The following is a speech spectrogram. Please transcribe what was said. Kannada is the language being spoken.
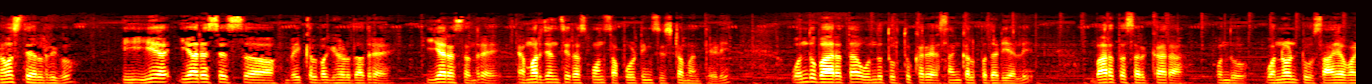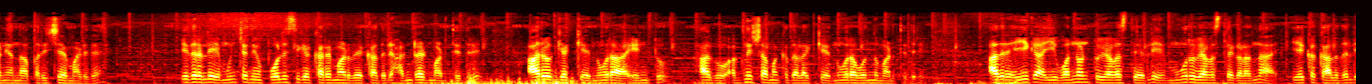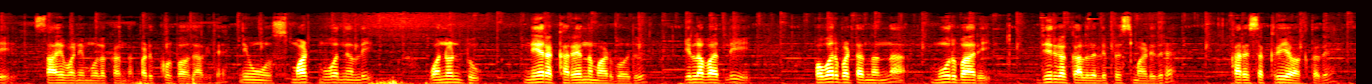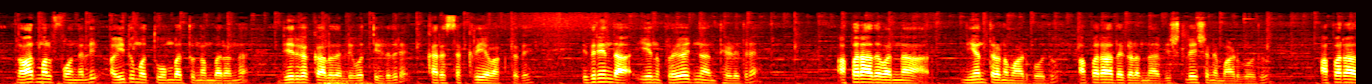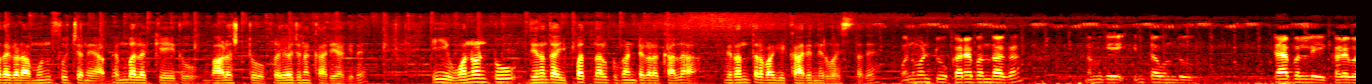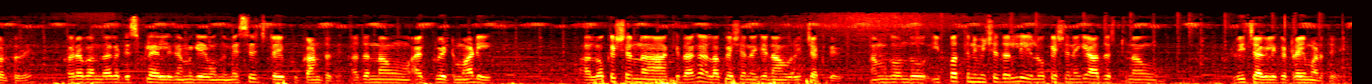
ನಮಸ್ತೆ ಎಲ್ರಿಗೂ. ಈ E R S S vehicle ಬಗ್ಗೆ ಹೇಳೋದಾದ್ರೆ ಇ ಆರ್ ಎಸ್ ಅಂದರೆ ಎಮರ್ಜೆನ್ಸಿ ರೆಸ್ಪಾನ್ಸ್ ಸಪೋರ್ಟಿಂಗ್ ಸಿಸ್ಟಮ್ ಅಂತೇಳಿ. ಒಂದು ಭಾರತ, ಒಂದು ತುರ್ತು ಕರೆ ಸಂಕಲ್ಪದಡಿಯಲ್ಲಿ ಭಾರತ ಸರ್ಕಾರ ಒಂದು ಒನ್ ಒನ್ ಟು ಸಹಾಯವಾಣಿಯನ್ನು ಪರಿಚಯ ಮಾಡಿದೆ. ಇದರಲ್ಲಿ ಮುಂಚೆ ನೀವು ಪೊಲೀಸಿಗೆ ಕರೆ ಮಾಡಬೇಕಾದಲ್ಲಿ ಹಂಡ್ರೆಡ್ ಮಾಡ್ತಿದ್ರಿ. ಆರೋಗ್ಯಕ್ಕೆ ನೂರ ಎಂಟು ಹಾಗೂ ಅಗ್ನಿಶಾಮಕ ದಳಕ್ಕೆ ನೂರ ಒಂದು ಮಾಡ್ತಿದ್ರಿ. ಆದರೆ ಈಗ ಈ ಒನ್ ಒನ್ ಟು ವ್ಯವಸ್ಥೆಯಲ್ಲಿ ಮೂರು ವ್ಯವಸ್ಥೆಗಳನ್ನು ಏಕಕಾಲದಲ್ಲಿ ಸಹಾಯವಾಣಿ ಮೂಲಕ ಪಡೆದುಕೊಳ್ಬಹುದಾಗಿದೆ. ನೀವು ಸ್ಮಾರ್ಟ್ ಮೂವರ್ನಲ್ಲಿ ಒನ್ ಒನ್ ಟು ನೇರ ಕರೆಯನ್ನು ಮಾಡ್ಬೋದು ಇಲ್ಲವಾದಲ್ಲಿ ಪವರ್ ಬಟನನ್ನು ಮೂರು ಬಾರಿ ದೀರ್ಘಕಾಲದಲ್ಲಿ ಪ್ರೆಸ್ ಮಾಡಿದರೆ ಕರೆ ಸಕ್ರಿಯವಾಗ್ತದೆ. ನಾರ್ಮಲ್ ಫೋನಲ್ಲಿ ಐದು ಮತ್ತು ಒಂಬತ್ತು ನಂಬರನ್ನು ದೀರ್ಘಕಾಲದಲ್ಲಿ ಒತ್ತಿ ಹಿಡಿದ್ರೆ ಕರೆ ಸಕ್ರಿಯವಾಗ್ತದೆ. ಇದರಿಂದ ಏನು ಪ್ರಯೋಜನ ಅಂತ ಹೇಳಿದರೆ ಅಪರಾಧವನ್ನು ನಿಯಂತ್ರಣ ಮಾಡ್ಬೋದು, ಅಪರಾಧಗಳನ್ನು ವಿಶ್ಲೇಷಣೆ ಮಾಡ್ಬೋದು. ಅಪರಾಧಗಳ ಮುನ್ಸೂಚನೆಯ ಬೆಂಬಲಕ್ಕೆ ಇದು ಬಹಳಷ್ಟು ಪ್ರಯೋಜನಕಾರಿಯಾಗಿದೆ. ಈ ಒನ್ ಒನ್ ಟು ದಿನದ ಇಪ್ಪತ್ನಾಲ್ಕು ಗಂಟೆಗಳ ಕಾಲ ನಿರಂತರವಾಗಿ ಕಾರ್ಯನಿರ್ವಹಿಸ್ತದೆ ಒನ್ ಒನ್ ಟು ಕರೆ ಬಂದಾಗ ನಮಗೆ ಇಂಥ ಒಂದು ಟ್ಯಾಬಲ್ಲಿ ಕರೆ ಬರ್ತದೆ. ಕರೆ ಬಂದಾಗ ಡಿಸ್ಪ್ಲೇಯಲ್ಲಿ ನಮಗೆ ಒಂದು ಮೆಸೇಜ್ ಟೈಪ್ ಕಾಣ್ತದೆ. ಅದನ್ನು ನಾವು ಆಕ್ಟಿವೇಟ್ ಮಾಡಿ ಆ ಲೊಕೇಶನ್ ಹಾಕಿದಾಗ ಲೊಕೇಶನ್ಗೆ ನಾವು ರೀಚ್ ಆಗ್ತೇವೆ. ನಮಗೆ ಒಂದು ಇಪ್ಪತ್ತು ನಿಮಿಷದಲ್ಲಿ ಲೊಕೇಶನ್ಗೆ ಆದಷ್ಟು ನಾವು ರೀಚ್ ಆಗಲಿಕ್ಕೆ ಟ್ರೈ ಮಾಡ್ತೇವೆ.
